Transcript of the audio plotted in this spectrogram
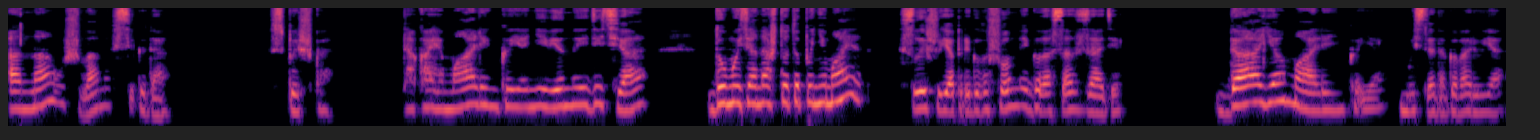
Она ушла навсегда. Вспышка. Такая маленькая, невинное дитя. Думаете, она что-то понимает? Слышу я приглушенные голоса сзади. Да, я маленькая, мысленно говорю я,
